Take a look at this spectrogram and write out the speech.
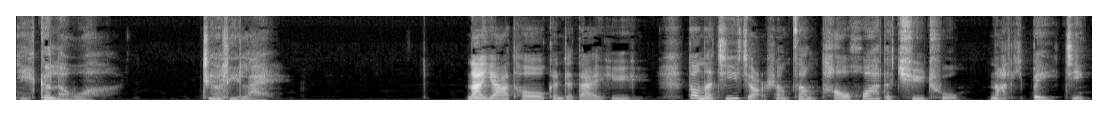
你跟了我这里来。那丫头跟着黛玉到那犄角上葬桃花的去处，那里背景。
